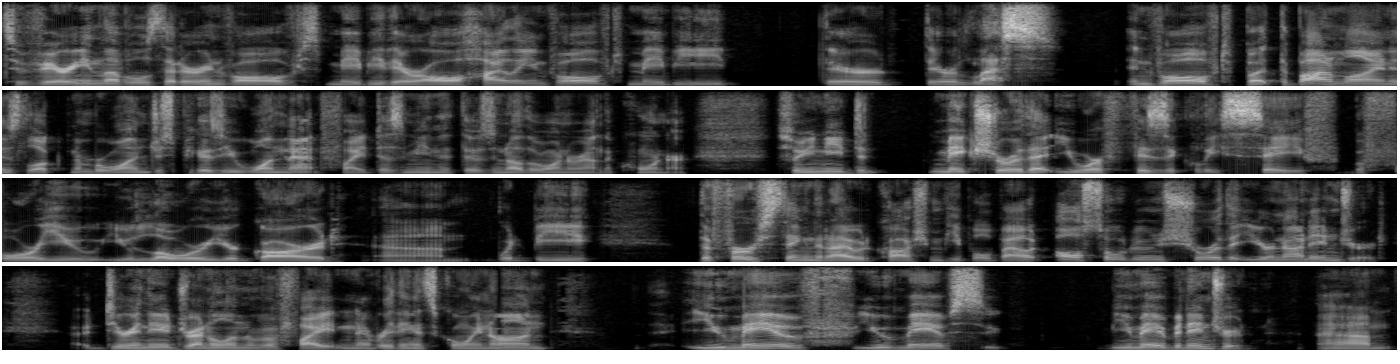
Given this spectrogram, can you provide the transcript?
to varying levels that are involved. Maybe they're all highly involved. Maybe they're they're less involved. But the bottom line is, look, number one, just because you won that fight doesn't mean that there's another one around the corner. So you need to make sure that you are physically safe before you you lower your guard. Um, would be the first thing that I would caution people about. Also to ensure that you're not injured during the adrenaline of a fight and everything that's going on you may have you may have you may have been injured. Um,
